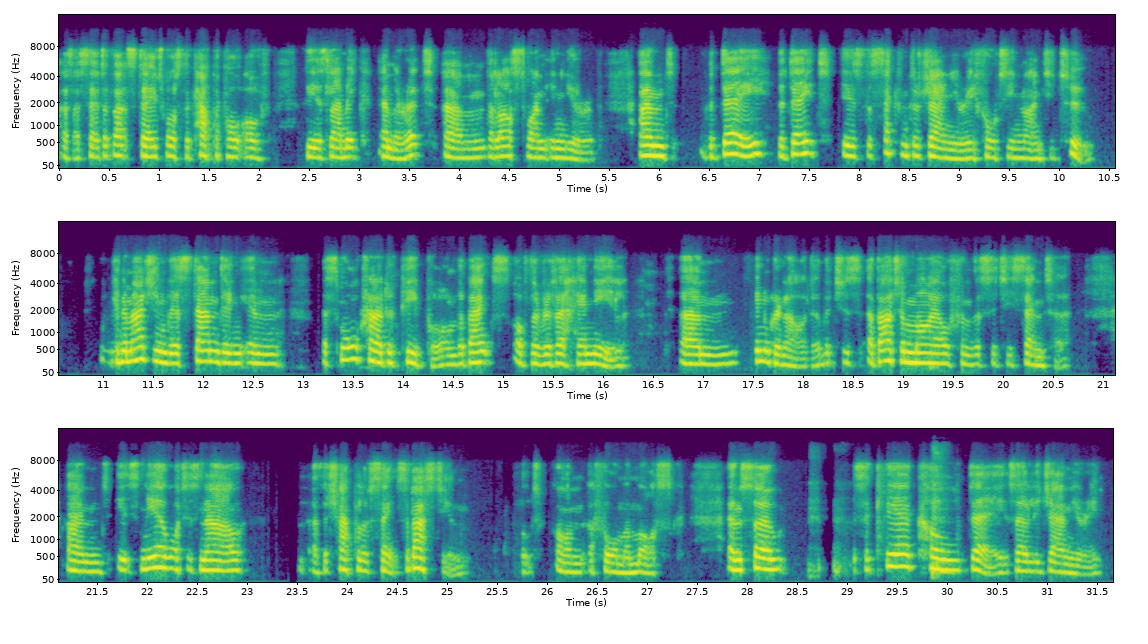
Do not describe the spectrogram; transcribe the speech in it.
as I said, at that stage was the capital of the Islamic Emirate, um, the last one in Europe. And the day, the date is the 2nd of January, 1492. We can imagine we're standing in a small crowd of people on the banks of the River Genil um, in Granada, which is about a mile from the city centre. And it's near what is now uh, the Chapel of St. Sebastian, built on a former mosque. And so it's a clear, cold day, it's early January.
